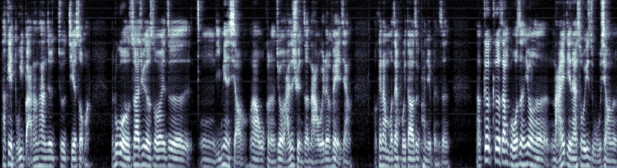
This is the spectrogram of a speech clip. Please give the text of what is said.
他可以赌一把，那他就就接受嘛。如果说他觉得说，这嗯一面小，那我可能就还是选择拿委任费这样。OK，那我们再回到这个判决本身。那哥哥张国正用了哪一点来说遗嘱无效呢？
